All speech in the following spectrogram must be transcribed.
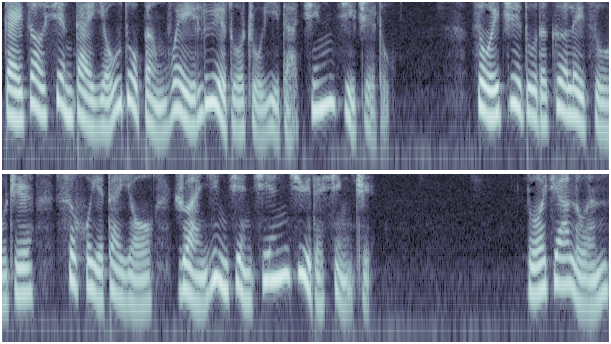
改造现代犹夺本位掠夺主义的经济制度。作为制度的各类组织，似乎也带有软硬件兼具的性质。罗家伦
